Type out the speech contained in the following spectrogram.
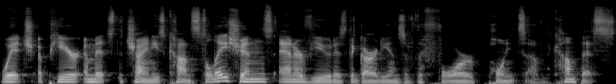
which appear amidst the Chinese constellations and are viewed as the guardians of the four points of the compass.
